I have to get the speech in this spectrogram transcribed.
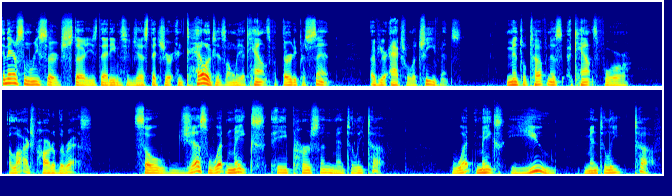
And there are some research studies that even suggest that your intelligence only accounts for 30% of your actual achievements. Mental toughness accounts for a large part of the rest. So, just what makes a person mentally tough? What makes you mentally tough?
